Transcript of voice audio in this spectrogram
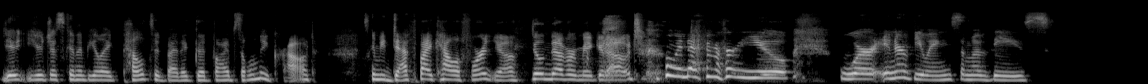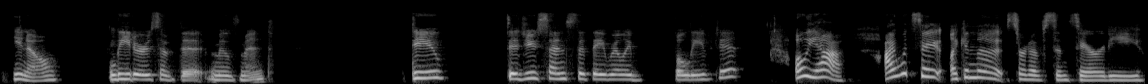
you're just going to be like pelted by the good vibes only crowd. It's going to be death by california. You'll never make it out. Whenever you were interviewing some of these you know leaders of the movement do you did you sense that they really believed it? Oh yeah. I would say like in the sort of sincerity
